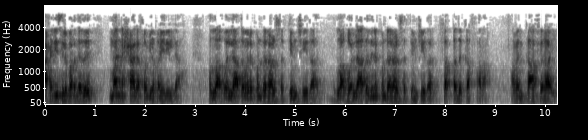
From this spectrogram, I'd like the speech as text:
ആ ഹദീസിൽ പറഞ്ഞത് മൻ അള്ളാഹു അല്ലാത്തവരെ കൊണ്ട് ഒരാൾ സത്യം ചെയ്താൽ അള്ളാഹു അല്ലാത്തതിനെ കൊണ്ട് ഒരാൾ സത്യം ചെയ്താൽ ഫഖദ് കഫറ. അവൻ കാഫിറായി.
